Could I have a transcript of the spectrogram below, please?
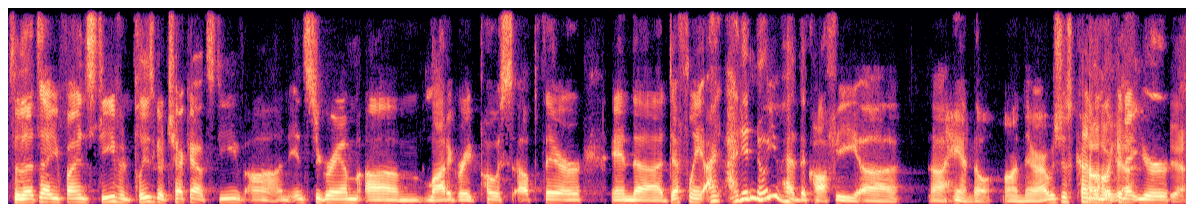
so that's how you find Steve. And please go check out Steve on Instagram. Um, a lot of great posts up there, and uh, definitely, I, I didn't know you had the coffee. Uh, uh, handle on there. I was just kind of oh, looking yeah. at your yeah.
